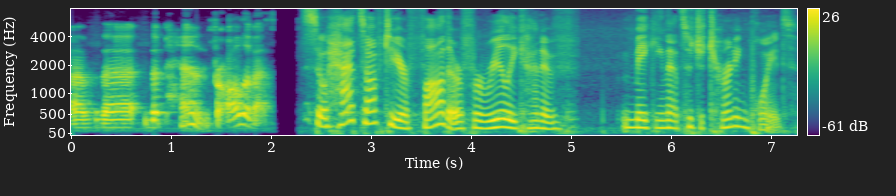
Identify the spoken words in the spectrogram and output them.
of the the pen for all of us. So hats off to your father for really kind of making that such a turning point,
